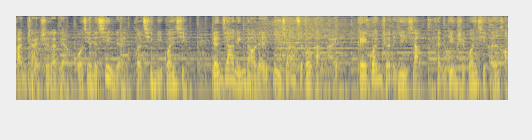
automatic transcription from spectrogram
含展示了两国间的信任和亲密关系。人家领导人一家子都赶来，给观者的印象肯定是关系很好。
